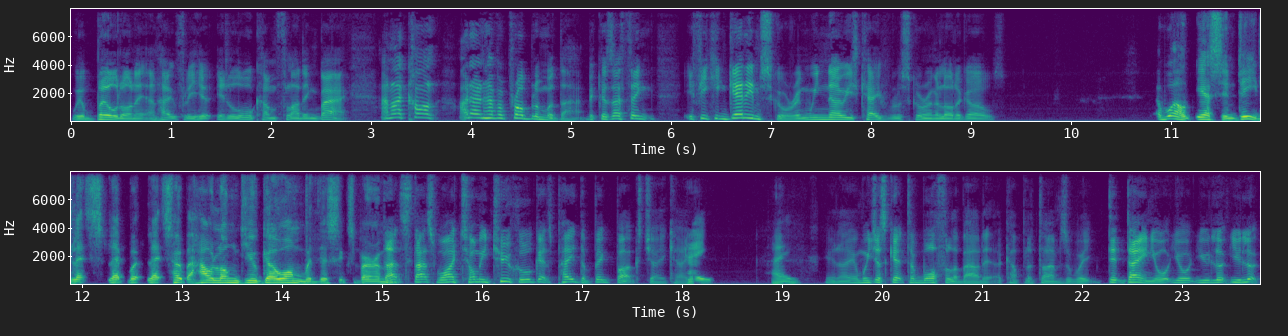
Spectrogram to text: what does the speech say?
we'll build on it and hopefully it'll all come flooding back. And I can't, I don't have a problem with that because I think if he can get him scoring, we know he's capable of scoring a lot of goals. Well, yes, indeed. Let's let let's hope. How long do you go on with this experiment? That's that's why Tommy Tuchel gets paid the big bucks, J.K. Hey, hey. You know, and we just get to waffle about it a couple of times a week. D- Dayne, you you you look you look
